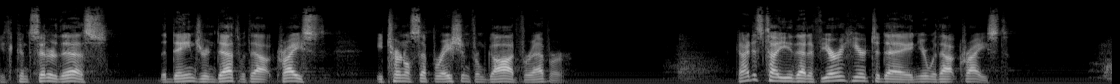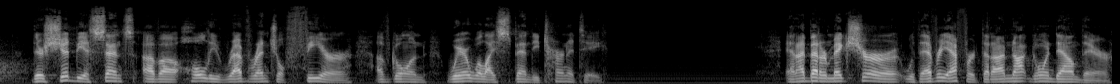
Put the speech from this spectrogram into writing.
You consider this the danger and death without Christ, eternal separation from God forever. Can I just tell you that if you're here today and you're without Christ, there should be a sense of a holy reverential fear of going, Where will I spend eternity? And I better make sure with every effort that I'm not going down there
